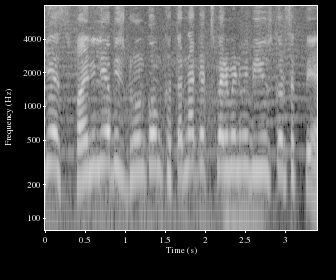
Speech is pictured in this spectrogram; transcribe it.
यस फाइनली अब इस ड्रोन को हम खतरनाक एक्सपेरिमेंट में भी यूज़ कर सकते हैं।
